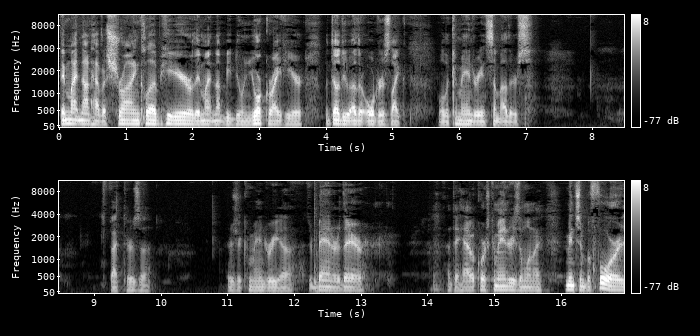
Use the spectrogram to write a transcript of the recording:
they might not have a shrine club here, or they might not be doing York Rite here, but they'll do other orders like well the Commandery and some others. Fact, there's a there's your Commandery uh, banner there that they have. Of course, Commandery is the one I mentioned before.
